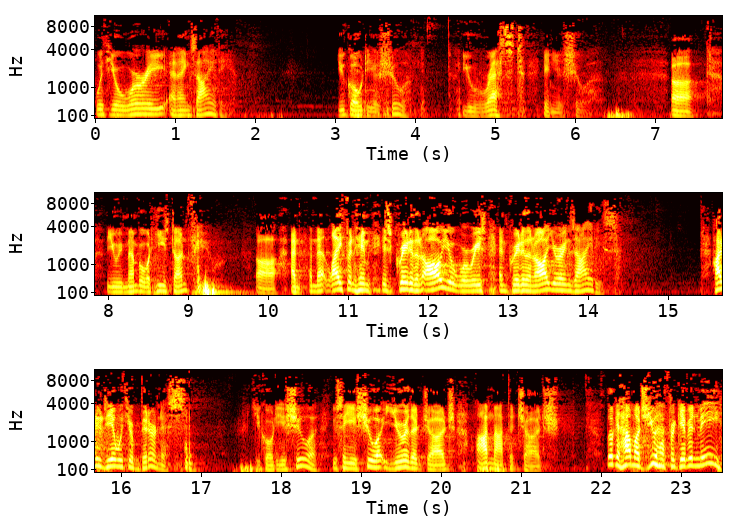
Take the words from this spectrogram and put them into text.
with your worry and anxiety? You go to Yeshua. You rest in Yeshua. Uh, you remember what He's done for you. Uh, and, and that life in Him is greater than all your worries and greater than all your anxieties. How do you deal with your bitterness? You go to Yeshua. You say, Yeshua, you're the judge. I'm not the judge. Look at how much you have forgiven me.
